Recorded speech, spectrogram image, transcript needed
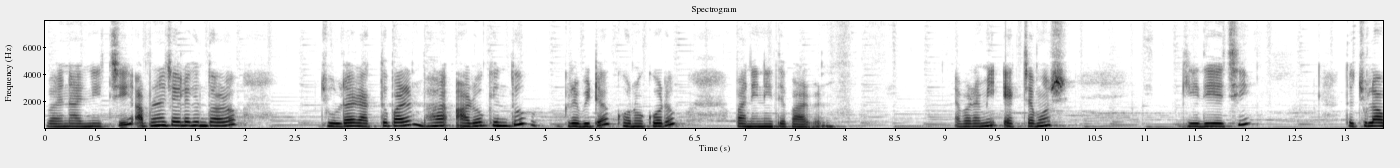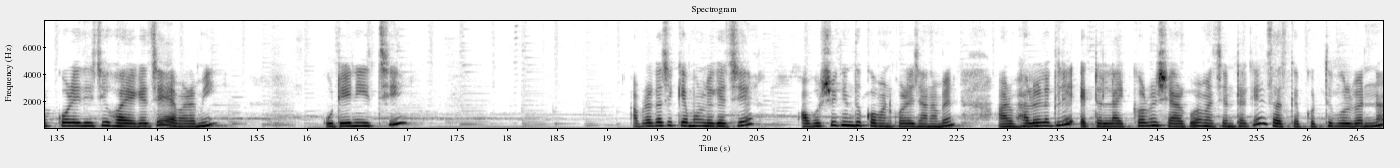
এবার নাড়ি নিচ্ছি। আপনারা চাইলে কিন্তু আরও ঝোলটা রাখতে পারেন বা আরও কিন্তু গ্রেভিটা ঘন করেও বানিয়ে নিতে পারবেন। এবার আমি এক চামচ ঘি দিয়েছি। তো চুলা অফ করে দিয়েছি, হয়ে গেছে। এবার আমি উঠে নিচ্ছি। আপনার কাছে কেমন লেগেছে, অবশ্যই কিন্তু কমেন্ট করে জানাবেন। আর ভালো লাগলে একটা লাইক করবেন শেয়ার করবেন, আমার চ্যানেলটাকে সাবস্ক্রাইব করতে ভুলবেন না।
